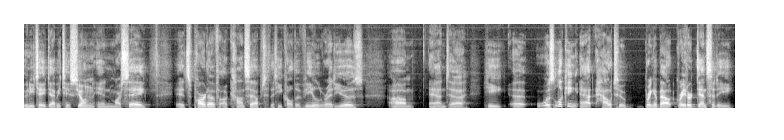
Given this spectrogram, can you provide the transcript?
Unité d'habitation in Marseille. It's part of a concept that he called the Ville radieuse. Um, and uh, he uh, was looking at how to bring about greater density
